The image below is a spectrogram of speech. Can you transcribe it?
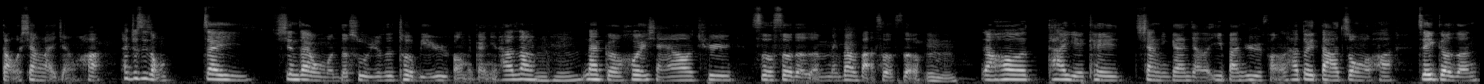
导向来讲的话，它就是一种在现在我们的术语就是特别预防的概念，它让那个会想要去色色的人没办法色色，嗯，然后他也可以像你刚才讲的一般预防。他对大众的话，这个人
